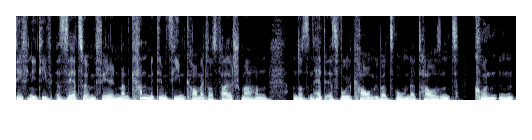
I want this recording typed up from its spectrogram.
definitiv sehr zu empfehlen. Man kann mit dem Theme kaum etwas falsch machen. Ansonsten hätte es wohl kaum über 200.000 Kunden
